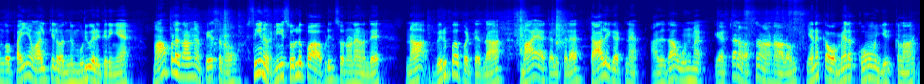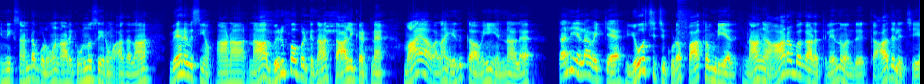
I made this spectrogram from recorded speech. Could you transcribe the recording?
உங்கள் பையன் வாழ்க்கையில் வந்து முடிவெடுக்கிறீங்க. மாப்பிள்ளை தாங்க பேசணும். சீனு நீ சொல்லுப்பா அப்படின்னு சொன்னோன்னே வந்து நான் விருப்பப்பட்டு தான் மாயா கழுத்தில் தாலி கட்டினேன். அதுதான் உண்மை. எத்தனை வருஷம் ஆனாலும் எனக்கு அவன் மேலே கோவம் இருக்கலாம். இன்றைக்கி சண்டை போடுவோம் நாளைக்கு ஒன்றும் சேருவோம். அதெல்லாம் வேறு விஷயம். ஆனால் நான் விருப்பப்பட்டு தான் தாலி கட்டினேன். மாயாவெல்லாம் எதுக்காகவும் என்னால் தள்ளியெல்லாம் வைக்க யோசிச்சு கூட பார்க்க முடியாது. நாங்கள் ஆரம்ப காலத்துலேருந்து வந்து காதலிச்சு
